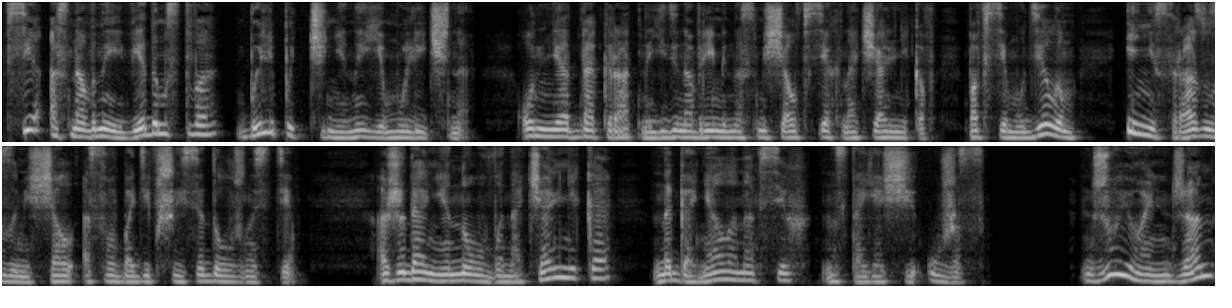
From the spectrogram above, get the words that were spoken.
Все основные ведомства были подчинены ему лично. Он неоднократно единовременно смещал всех начальников по всем уделам и не сразу замещал освободившиеся должности. Ожидание нового начальника нагоняло на всех настоящий ужас. Джу Юаньджан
